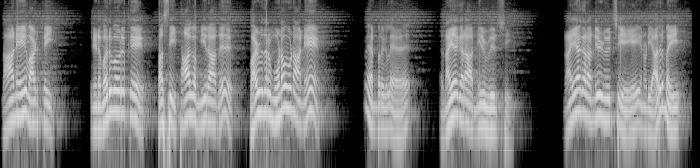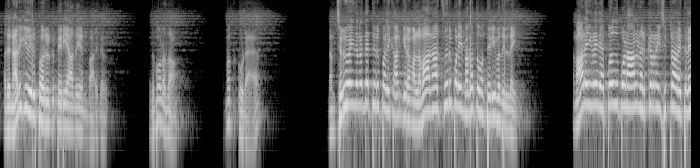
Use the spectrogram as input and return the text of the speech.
நானே வாழ்க்கை. என்னிடம் வருபவருக்கு பசி தாகம் மீறாது வாழ்வு தரும் உணவு நானே. அன்பர்களே நயகரா நீர்வீழ்ச்சி. நயகரா நீர்வீழ்ச்சியே என்னுடைய அருமை அதன் அருகில் இருப்பவருக்கு தெரியாது என்பார்கள். அதுபோலதான் நமக்கு கூட நம் சிறு வயதிலிருந்தே திருப்பலி காண்கிறோம் அல்லவா? ஆனால் திருப்பலி மகத்துவம் தெரிவதில்லை. ஆலயங்களில் எப்பொழுது போனாலும் நற்கரணை சிற்றாலயத்திலே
